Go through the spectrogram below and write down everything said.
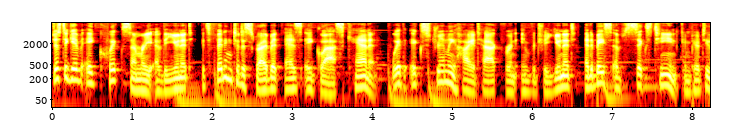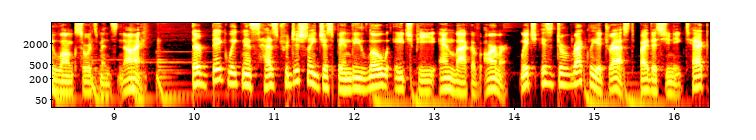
Just to give a quick summary of the unit, it's fitting to describe it as a glass cannon, with extremely high attack for an infantry unit at a base of 16 compared to the longswordsman's 9. Their big weakness has traditionally just been the low HP and lack of armor, which is directly addressed by this unique tech,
